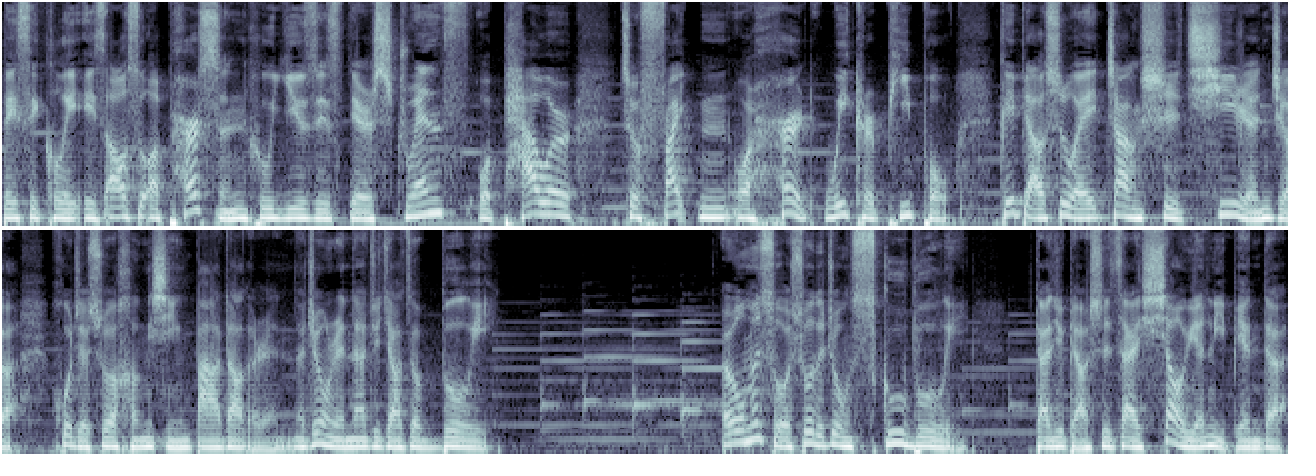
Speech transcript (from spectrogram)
basically is also a person who uses their strength or power to frighten or hurt weaker people，可以表示为仗势欺人者，或者说横行霸道的人。那这种人呢，就叫做 bully。而我们所说的这种 school bully， 但就表示在校园里边的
